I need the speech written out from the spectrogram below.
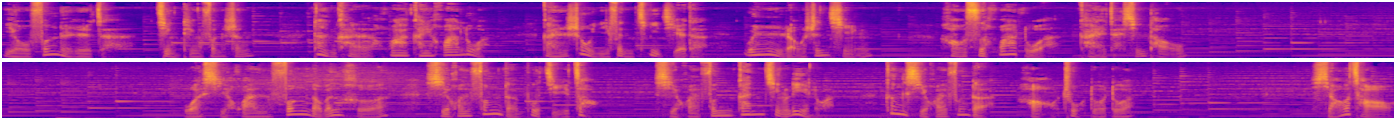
有风的日子，静听风声，淡看花开花落，感受一份季节的。温柔深情，好似花朵开在心头。我喜欢风的温和，喜欢风的不急躁，喜欢风干净利落，更喜欢风的好处多多。小草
